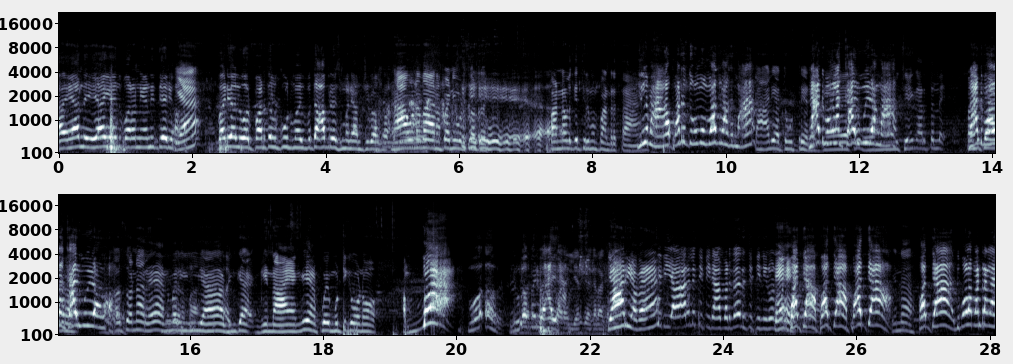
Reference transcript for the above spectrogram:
அவன் ஏன் ஏன் ஏந்து போறான்னு எனக்கு தெரியும். ஏன்? வடிவால் ஒரு படத்தில் கூட்டு மாதிரி பார்த்து ஆப்ரேஷன் பண்ணி அனுப்பிச்சிடுவாங்க. நான் உணவா நான் பண்ணி விட பண்ணவளுக்கு திரும்ப பண்ணுறதான் இல்லம்மா படத்து ரொம்ப மோசமாக்குதுமா தாலி எடுத்து விட்டுரு நாட்டு மக்களாம் காரி முயிறாங்கம்மா கருத்தில் நாட்டு மக்களாம் காரி முயிறாங்க அவர் சொன்னாரு அந்த மாதிரி இல்லையா அப்படிங்க. நான் எங்க போய் முட்டிக்கு போகணும். அவ்வா! ஓ இவ்வளோ பெரிய வாயா? யார் அவன்? டேய், பாத்தியா பாத்தியா பாத்தியா? என்ன? பாத்தியா? இது போல பண்றாங்க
